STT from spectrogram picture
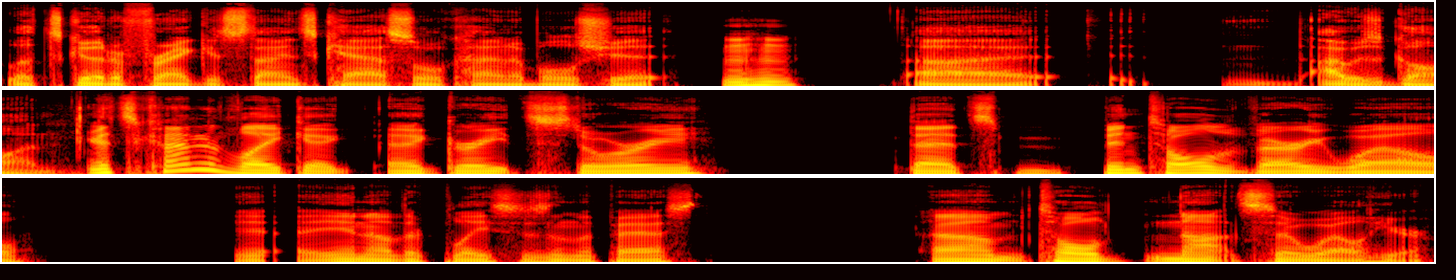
Let's go to Frankenstein's castle kind of bullshit. Mm-hmm. Uh, I was gone. It's kind of like a, a great story that's been told very well in other places in the past. Um, told not so well here.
